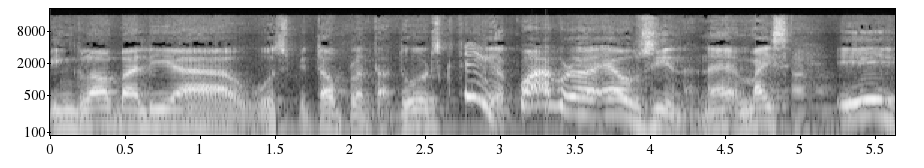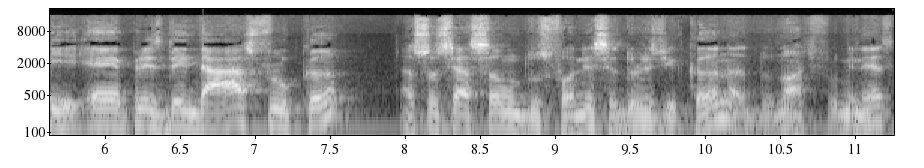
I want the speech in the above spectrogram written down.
engloba ali a, o Hospital Plantadores, que tem, a Coagro é a usina, né? mas uhum. ele é presidente da Asflucan, Associação dos Fornecedores de Cana do Norte Fluminense,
